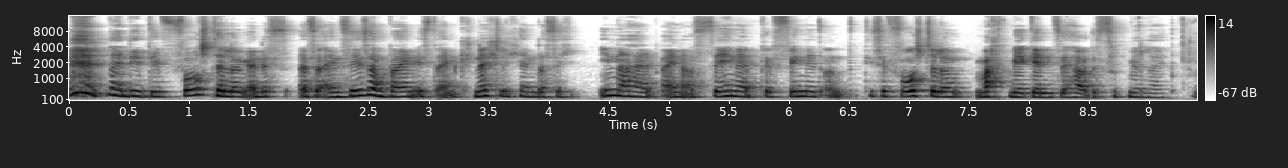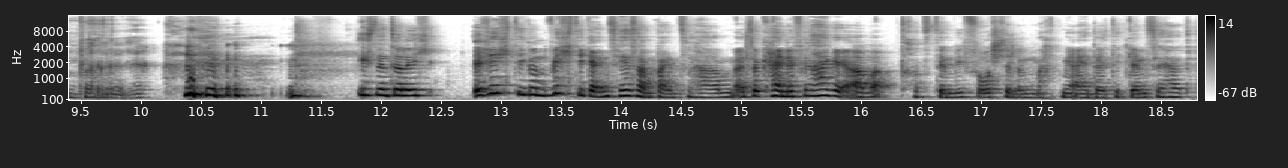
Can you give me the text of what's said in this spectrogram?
Nein, die, die Vorstellung eines, also ein Sesambein ist ein Knöchelchen, das sich innerhalb einer Sehne befindet und diese Vorstellung macht mir Gänsehaut, es tut mir leid. Ist natürlich richtig und wichtig, ein Sesambein zu haben, also keine Frage, aber trotzdem die Vorstellung macht mir eindeutig Gänsehaut.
